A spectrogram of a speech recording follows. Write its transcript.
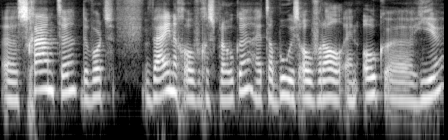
Eh, schaamte, er wordt weinig over gesproken. Het taboe is overal en ook eh, hier.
